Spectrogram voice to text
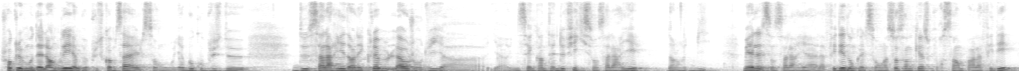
Je crois que le modèle anglais est un peu plus comme ça. Il y a beaucoup plus de, salariés dans les clubs. Là, aujourd'hui, il y a, une cinquantaine de filles qui sont salariées dans le rugby. Mais elles, elles sont salariées à la Fédé, donc elles sont à 75% par la Fédé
